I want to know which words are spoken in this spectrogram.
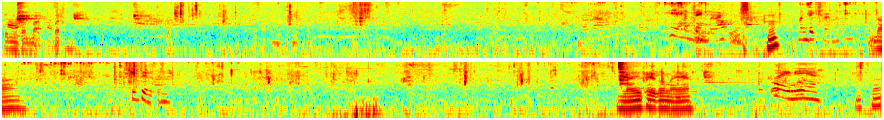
ขึ้นกระบะไปพี่มันเด็กไหมหึมันเด็กไหมได้ พี่เด็กเป็นไหนใส่ตรงไหนอะใช่นี่ไงไม่ใช่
